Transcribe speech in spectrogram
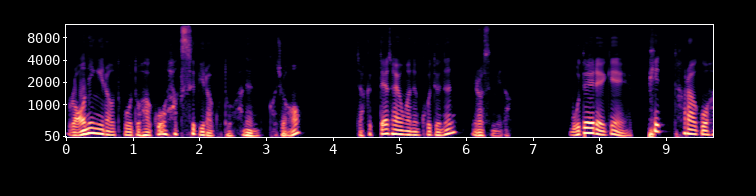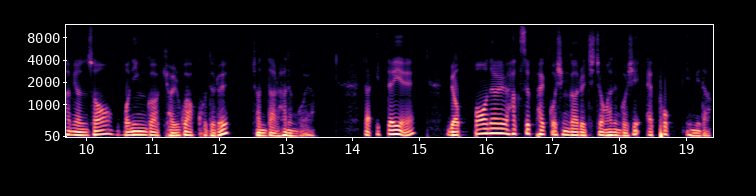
learning이라고도 하고 학습이라고도 하는 거죠. 자, 그때 사용하는 코드는 이렇습니다. 모델에게 pit하라고 하면서 원인과 결과 코드를 전달하는 거예요. 자, 이때에 몇 번을 학습할 것인가를 지정하는 것이 epoch입니다.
